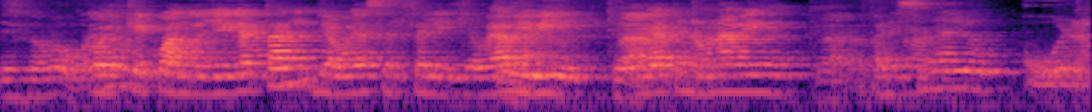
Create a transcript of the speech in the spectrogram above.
es como, bueno, o es que cuando llegue a tal, ya voy a ser feliz, ya voy a vivir, ya voy a tener una vida. Parece una locura.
